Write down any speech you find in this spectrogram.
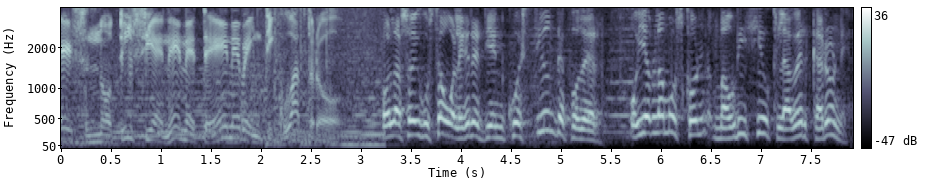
es noticia en NTN 24. Hola, soy Gustavo Alegret y en Cuestión de Poder, hoy hablamos con Mauricio Claver Carone,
